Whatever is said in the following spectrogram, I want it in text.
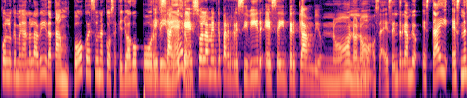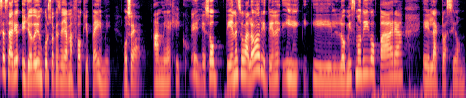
con lo que me gano la vida, tampoco es una cosa que yo hago por Exacto, que es solamente para recibir ese intercambio. No, no, no. O sea, ese intercambio está ahí, es necesario y yo doy un curso que se llama Fuck You Pay Me. O sea, a mí eh, eso tiene su valor y tiene y, lo mismo digo para eh, la actuación.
